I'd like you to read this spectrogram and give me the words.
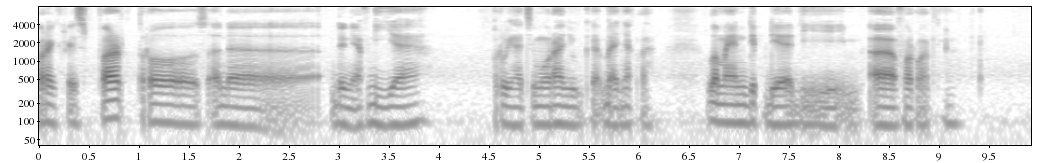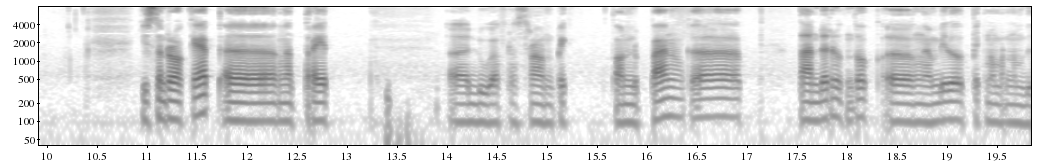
Corey Crispert terus ada Denny Avdia Rui Hachimura juga banyak lah. Lumayan deep dia di uh, forwardnya. Houston Rocket uh, nge-trade uh, dua first round pick tahun depan ke Thunder untuk uh, ngambil pick nomor 16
